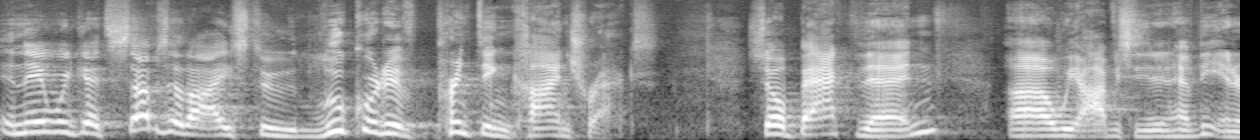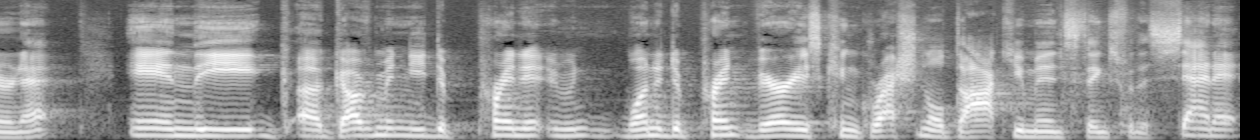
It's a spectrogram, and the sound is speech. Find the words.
And they would get subsidized through lucrative printing contracts. So back then, uh, we obviously didn't have the internet and the uh, government needed to print it wanted to print various congressional documents things for the senate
